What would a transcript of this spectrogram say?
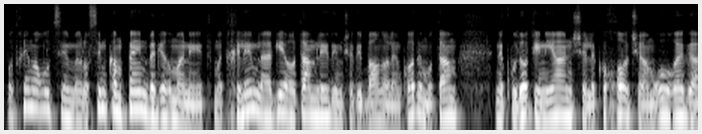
פותחים ערוץ אימייל, עושים קמפיין בגרמנית, מתחילים להגיע אותם לידים שדיברנו עליהם קודם, אותם נקודות עניין של לקוחות שאמרו רגע,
